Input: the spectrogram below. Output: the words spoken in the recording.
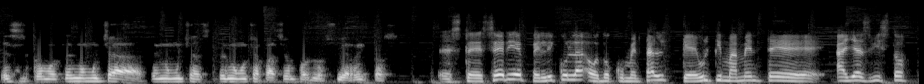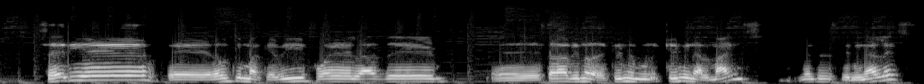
es como tengo mucha, tengo muchas, tengo mucha pasión por los fierritos. Este, serie, película o documental que últimamente hayas visto. Serie, eh, la última que vi fue la de, eh, estaba viendo la de Criminal Minds, Mentes Criminales.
